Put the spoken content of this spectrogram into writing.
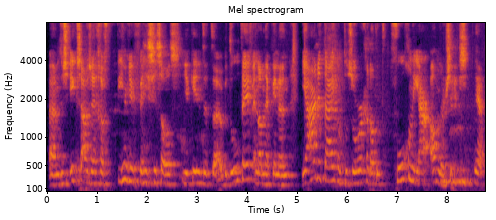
Um, dus ik zou zeggen, vier je feestje zoals je kind het uh, bedoeld heeft. En dan heb je een jaar de tijd om te zorgen dat het volgende jaar anders is. Ja.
